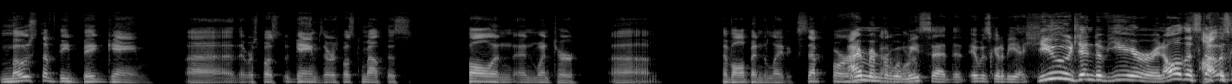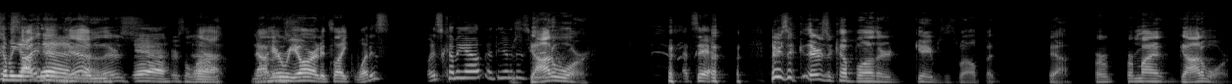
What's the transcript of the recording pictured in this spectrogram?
most of the big game uh, that were supposed to games that were supposed to come out this fall and, and winter um, have all been delayed except for I remember God when War. we said that it was going to be a huge end of year and all this stuff I was, was coming out then. Yeah, and- there's yeah, there's a yeah. lot. Now, here we are, and it's like, what is what is coming out at the end of there's this? God year? of War. That's it. There's a there's a couple other games as well, but yeah, for for my God of War,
